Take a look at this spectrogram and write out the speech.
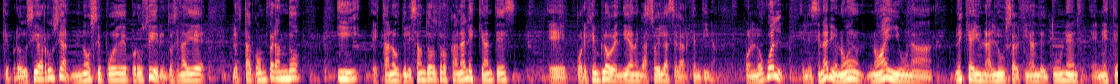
que producía Rusia no se puede producir, entonces nadie lo está comprando y están utilizando otros canales que antes, eh, por ejemplo, vendían gasoil hacia la Argentina. Con lo cual, el escenario no, no hay una. No es que hay una luz al final del túnel en este,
